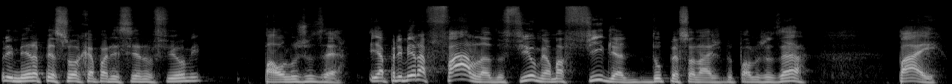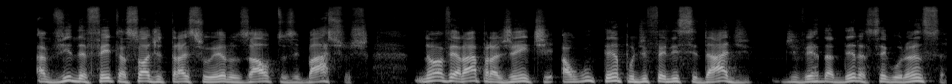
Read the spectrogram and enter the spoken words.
Primeira pessoa que aparecia no filme, Paulo José. E a primeira fala do filme é uma filha do personagem do Paulo José. Pai, a vida é feita só de traiçoeiros altos e baixos. Não haverá para gente algum tempo de felicidade, de verdadeira segurança?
